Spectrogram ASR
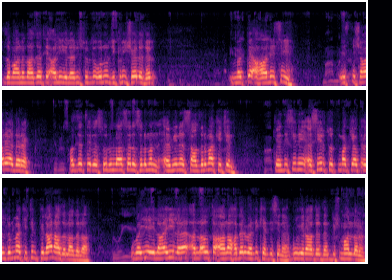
zamanında Hazreti Ali ileri sürdü. Onun zikri şöyledir. Mekke ahalisi istişare ederek Hazreti Resulullah sallallahu aleyhi ve sellem'in evine saldırmak için kendisini esir tutmak ya öldürmek için plan hazırladılar. Ve ilahiyle Allahu Teala haber verdi kendisine bu iradeden düşmanların.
